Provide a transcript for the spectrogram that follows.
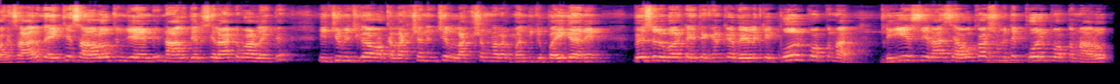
ఒకసారి దయచేసి ఆలోచన చేయండి. నాకు తెలిసి ఇలాంటి వాళ్ళైతే ఇంచుమించుగా ఒక లక్ష నుంచి లక్షన్నర మందికి పైగానే వెసులుబాటు అయితే కనుక వీళ్ళకి కోల్పోతున్నారు. డిఎస్సి రాసే అవకాశం అయితే కోల్పోతున్నారు.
